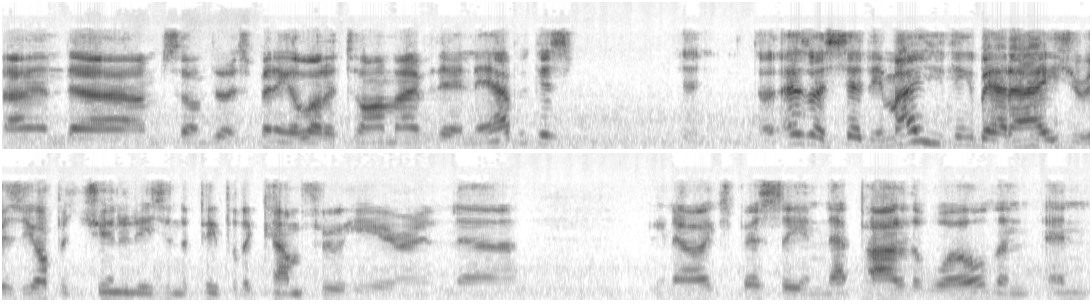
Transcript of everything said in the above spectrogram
and um, so I'm doing, spending a lot of time over there now because, as I said, the amazing thing about Asia is the opportunities and the people that come through here, and uh, you know, especially in that part of the world, and and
